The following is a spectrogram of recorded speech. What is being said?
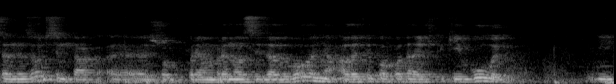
це не зовсім так, е, що прям приносить задоволення, але ти попадаєш в такий вулик і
